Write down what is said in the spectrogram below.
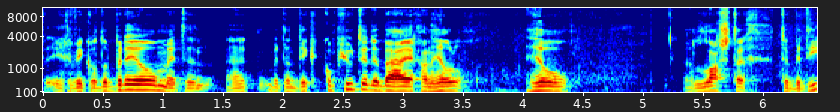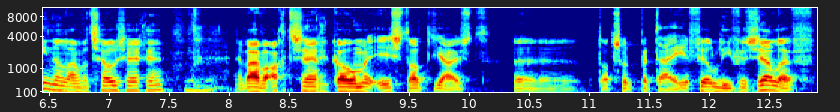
ingewikkelde bril met een, met een dikke computer erbij, gewoon heel, heel lastig te bedienen, laten we het zo zeggen. En waar we achter zijn gekomen is dat juist uh, dat soort partijen veel liever zelf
